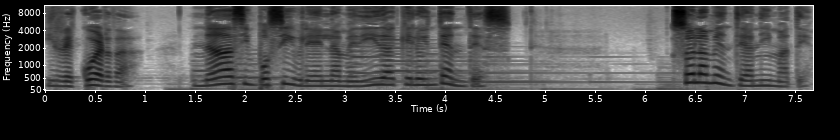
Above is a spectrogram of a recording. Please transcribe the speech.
Y recuerda, nada es imposible en la medida que lo intentes. Solamente anímate.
